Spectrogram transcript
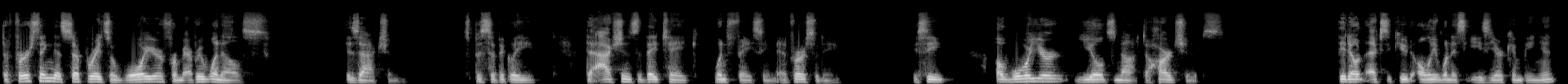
The first thing that separates a warrior from everyone else is action, specifically the actions that they take when facing adversity. You see, a warrior yields not to hardships. They don't execute only when it's easy or convenient.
